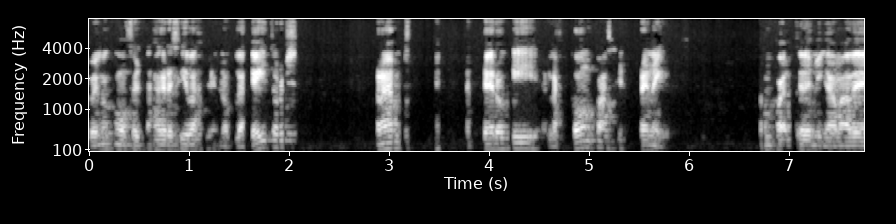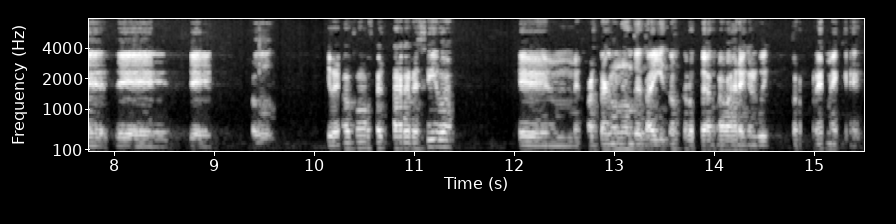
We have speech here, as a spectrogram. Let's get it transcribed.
vengo con ofertas agresivas en los Gladiators, Rams, Cherokee, las Compass y Renegade. Son parte de mi gama de, productos. Y vengo con ofertas agresivas. Eh, me faltan unos detallitos que los voy a trabajar en el weekend, pero que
